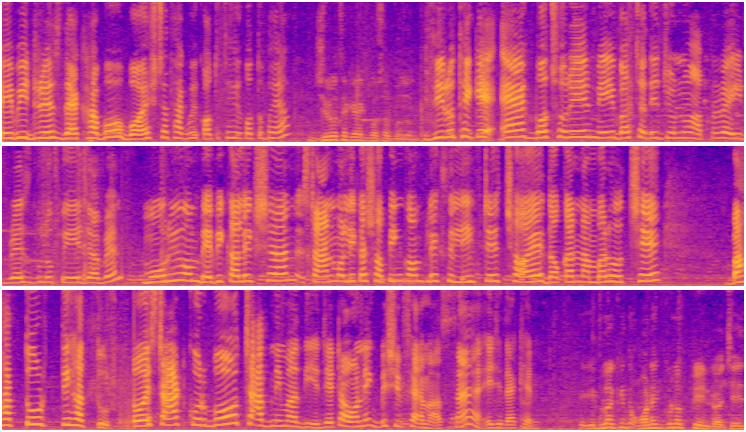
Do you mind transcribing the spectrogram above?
বেবি ড্রেস দেখাবো। বয়সটা থাকবে কত থেকে কত ভাইয়া? জিরো থেকে এক বছর পর্যন্ত। জিরো থেকে এক বছরের মেয়ে বাচ্চাদের জন্য আপনারা এই ড্রেসগুলো পেয়ে যাবেন। মরিয়ম বেবি কালেকশন স্টান মল্লিকা শপিং কমপ্লেক্স লিফটের ছয়ে দোকান নাম্বার হচ্ছে বাহাত্তর তিহাত্তর। তো স্টার্ট করব চাঁদনিমা দিয়ে যেটা অনেক বেশি ফেমাস হ্যাঁ? এই যে দেখেন। এগুলো কিন্তু অনেকগুলো প্রিন্ট রয়েছে। এই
